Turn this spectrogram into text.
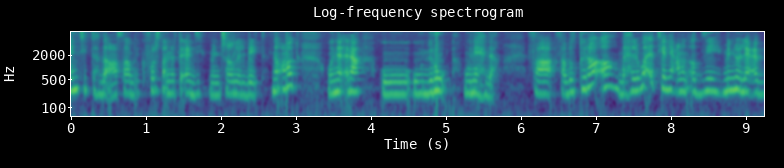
انت بتهدأ أعصابك فرصة إنه تأدي من شغل البيت. نقعد ونقرأ ونروق ونهدى فبالقراءة بهالوقت يلي عم نقضيه منه لعب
